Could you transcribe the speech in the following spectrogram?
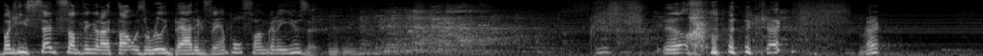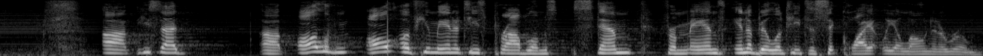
But he said something that I thought was a really bad example, so I'm going to use it. okay? Right? Uh, he said, uh, all, of, all of humanity's problems stem from man's inability to sit quietly alone in a room.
